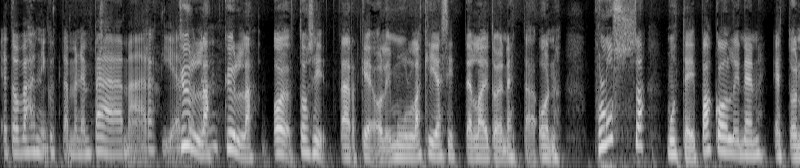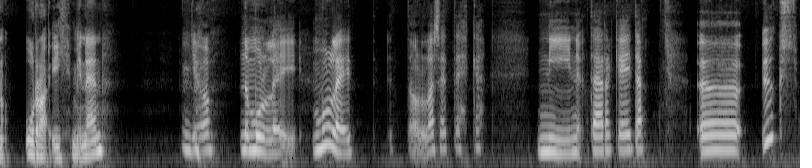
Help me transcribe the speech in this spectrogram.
Että on vähän niin kuin tämmöinen päämäärä Kyllä, kyllä. O, tosi tärkeä oli mullakin. Ja sitten laitoin, että on plussa, mutta ei pakollinen, että on ura-ihminen. Joo, no mulle ei, mulle ei tollaset ehkä niin tärkeitä. Öö, yksi,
